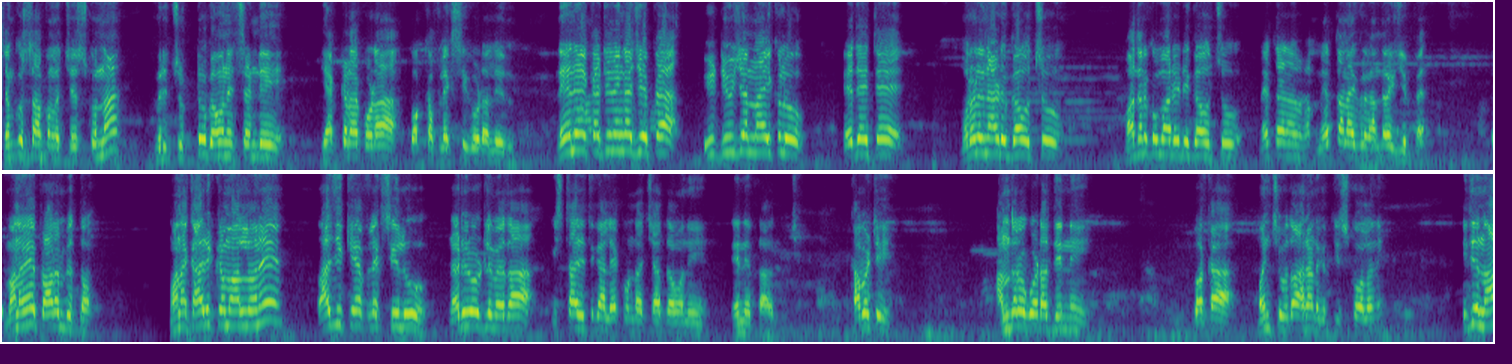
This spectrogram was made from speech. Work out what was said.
శంకుస్థాపనలు చేసుకున్నా మీరు చుట్టూ గమనించండి ఎక్కడా కూడా ఒక్క ఫ్లెక్సీ కూడా లేదు. నేనే కఠినంగా చెప్పా ఈ డివిజన్ నాయకులు ఏదైతే మురళీనాయుడు కావచ్చు మదన్ కుమార్ రెడ్డి కావచ్చు మిగతా మిగతా నాయకులకు అందరికీ చెప్పా మనమే ప్రారంభిద్దాం. మన కార్యక్రమాల్లోనే రాజకీయ ఫ్లెక్సీలు నడి రోడ్ల మీద ఇష్టారీతిగా లేకుండా చేద్దామని నేనే ప్రారంభించాను. కాబట్టి అందరూ కూడా దీన్ని ఒక మంచి ఉదాహరణకు తీసుకోవాలని. ఇది నా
